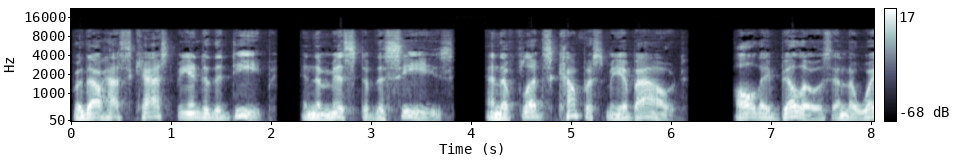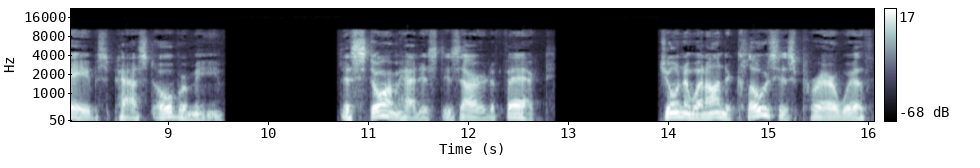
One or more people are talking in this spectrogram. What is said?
For thou hast cast me into the deep, in the midst of the seas, and the floods compassed me about. All thy billows and the waves passed over me. The storm had its desired effect. Jonah went on to close his prayer with,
